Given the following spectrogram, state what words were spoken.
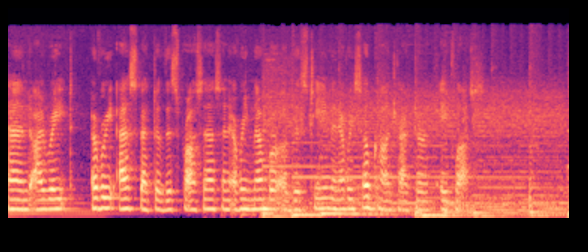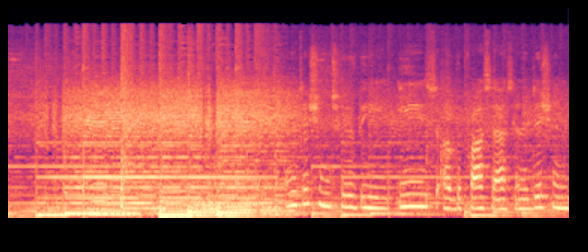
and I rate every aspect of this process and every member of this team and every subcontractor A+. plus. In addition to the ease of the process, in addition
